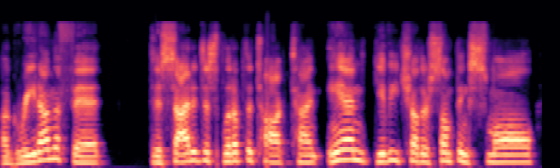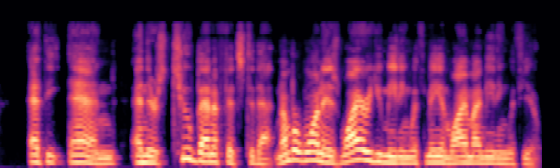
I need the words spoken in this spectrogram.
agreed on the fit, decided to split up the talk time and give each other something small at the end. And there's two benefits to that. Number one is why are you meeting with me and why am I meeting with you?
